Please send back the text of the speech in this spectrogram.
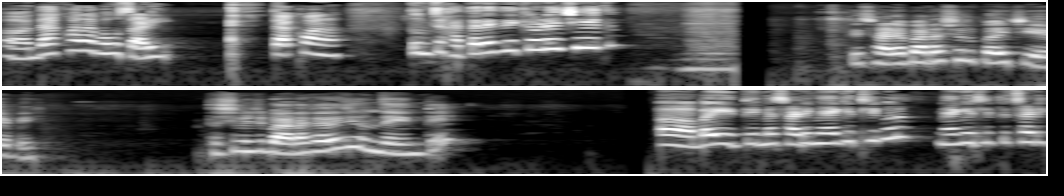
दाखवा ना भाऊ साडी. दाखवा ना. तुमच्या हाताला ती केवढ्याची आहेत ते साडेबाराशे रुपयाची आहे बाई तशी म्हणजे बाराशेलाच येऊन जाईन ते. अं, बाई ती मी साडी नाही घेतली बरं. नाही घेतली ती साडी.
